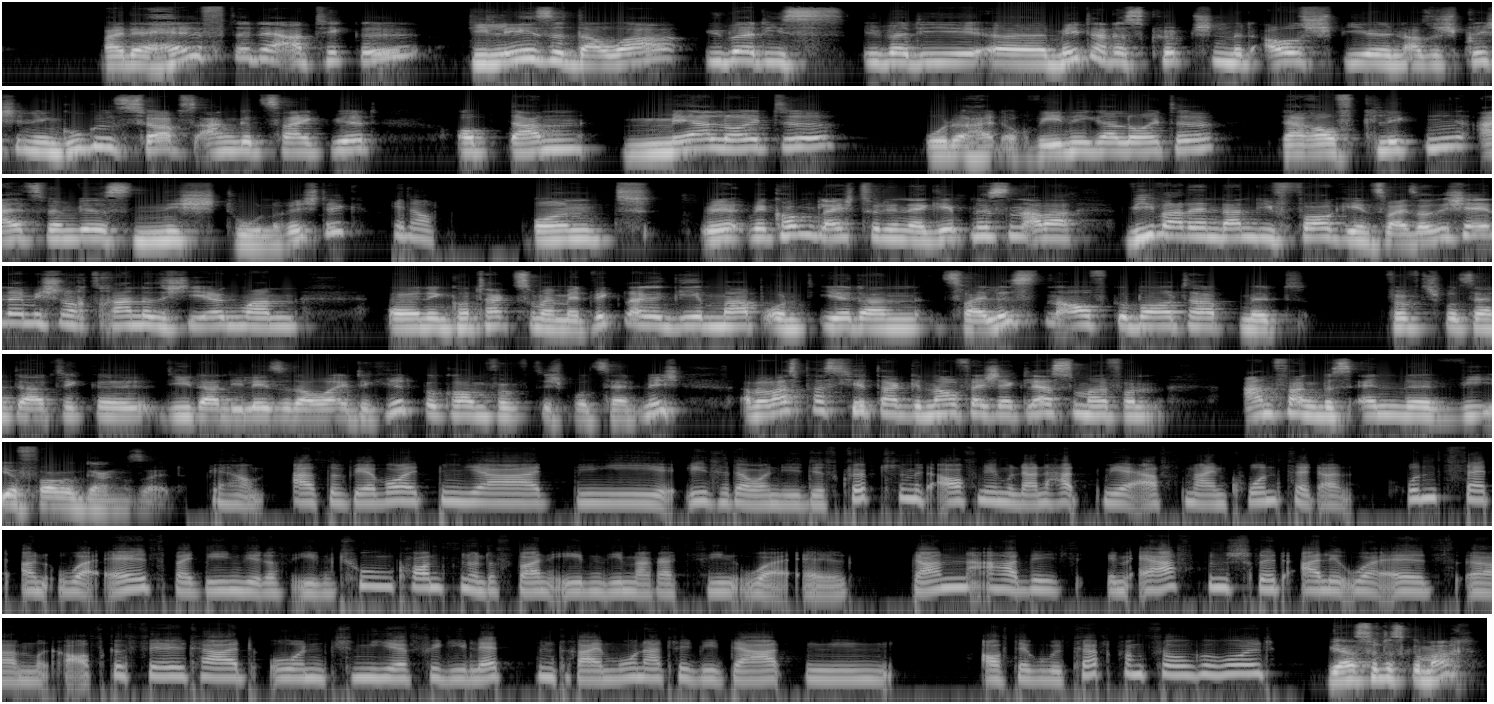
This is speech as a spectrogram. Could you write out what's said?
bei der Hälfte der Artikel die Lesedauer über die, über die äh, Meta-Description mit ausspielen, also sprich in den Google Serbs angezeigt wird, ob dann mehr Leute oder halt auch weniger Leute darauf klicken, als wenn wir es nicht tun, richtig? Genau. Und wir, wir kommen gleich zu den Ergebnissen, aber wie war denn dann die Vorgehensweise? Also ich erinnere mich noch dran, dass ich dir irgendwann äh, den Kontakt zu meinem Entwickler gegeben habe und ihr dann zwei Listen aufgebaut habt mit 50 Prozent der Artikel, die dann die Lesedauer integriert bekommen, 50 Prozent nicht. Aber was passiert da genau? Vielleicht erklärst du mal von Anfang bis Ende, wie ihr vorgegangen seid. Genau. Also wir wollten ja die Lesedauer in die Description mit aufnehmen und dann hatten wir erstmal ein Grundset an, Grundset an URLs, bei denen wir das eben tun konnten und das waren eben die Magazin-URLs. Dann habe ich im ersten Schritt alle URLs ähm, rausgefiltert und mir für die letzten drei Monate die Daten auf der Google Search Console geholt. Wie hast du das gemacht?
